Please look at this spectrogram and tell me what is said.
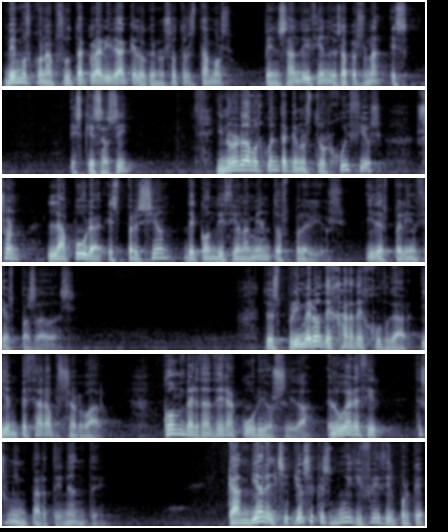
vemos con absoluta claridad que lo que nosotros estamos pensando y diciendo de esa persona es, es que es así. Y no nos damos cuenta que nuestros juicios son la pura expresión de condicionamientos previos y de experiencias pasadas. Entonces, primero dejar de juzgar y empezar a observar con verdadera curiosidad, en lugar de decir, este es un impertinente. Cambiar el chip, yo sé que es muy difícil porque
